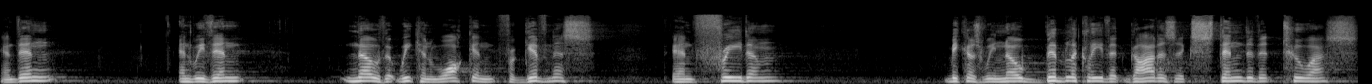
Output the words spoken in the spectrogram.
And then, and we then know that we can walk in forgiveness and freedom because we know biblically that God has extended it to us.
